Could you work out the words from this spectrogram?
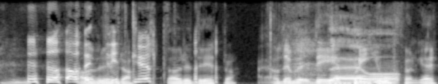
Mm. Dritkult. Det hadde vært dritbra. Ja, det, det, Det blir jo- oppfølger.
